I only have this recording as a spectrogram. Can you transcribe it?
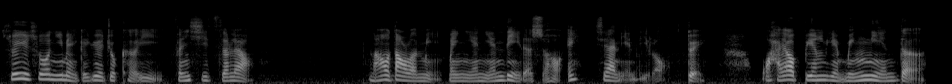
所以说，你每个月就可以分析资料，然后到了每每年年底的时候，哎，现在年底了，对我还要编列明年的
